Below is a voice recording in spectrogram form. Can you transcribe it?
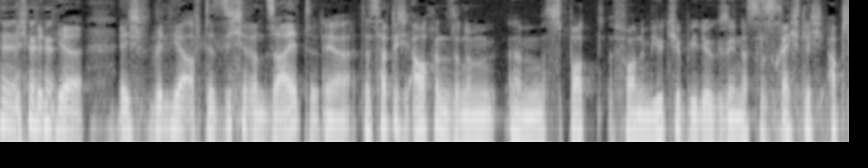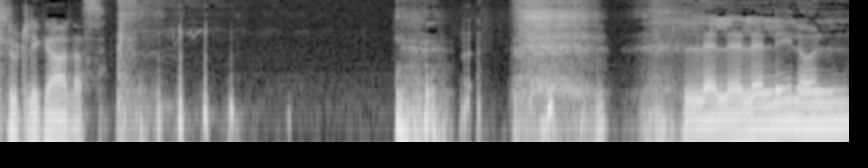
Ich bin hier, ich bin hier auf der sicheren Seite. Ja, das hatte ich auch in so einem ähm, Spot vor einem YouTube-Video gesehen, dass das rechtlich absolut legal ist. Lelelelelol.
